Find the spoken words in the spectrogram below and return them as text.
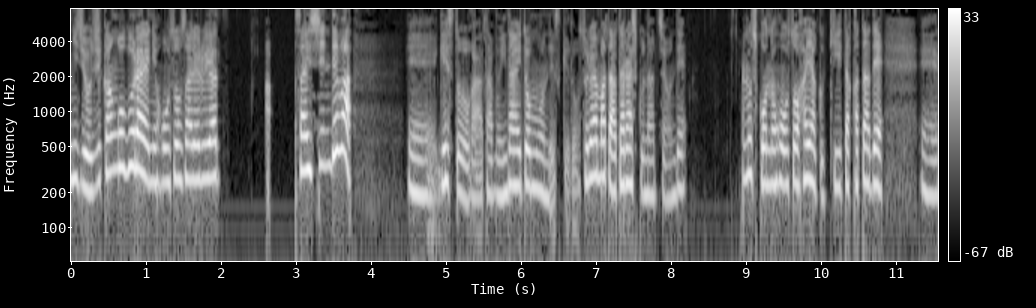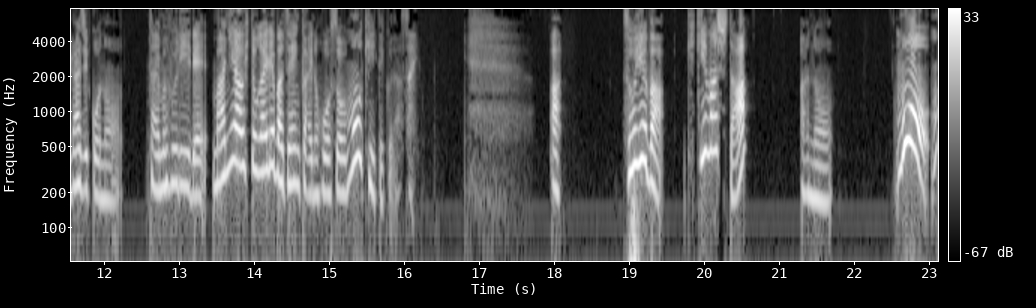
24時間後ぐらいに放送されるやつ、最新では、えーゲストが多分いないと思うんですけど、それはまた新しくなっちゃうんで、もしこの放送早く聞いた方で、えーラジコのタイムフリーで間に合う人がいれば前回の放送も聞いてください。あ、そういえば、聞きました？あの、もう、も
